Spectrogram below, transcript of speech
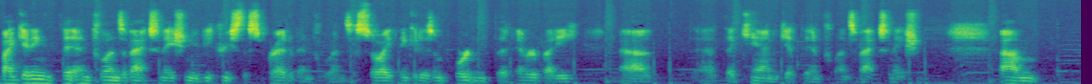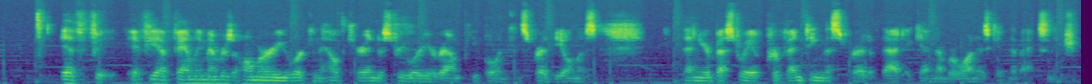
by getting the influenza vaccination, you decrease the spread of influenza. So I think it is important that everybody uh, that can get the influenza vaccination. Um, if if you have family members at home or you work in the healthcare industry where you're around people and can spread the illness, then your best way of preventing the spread of that, again, number one, is getting the vaccination.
